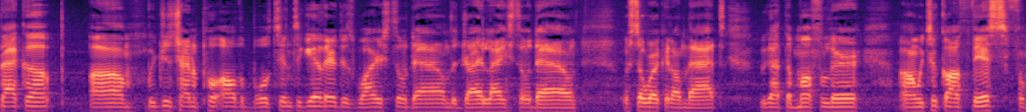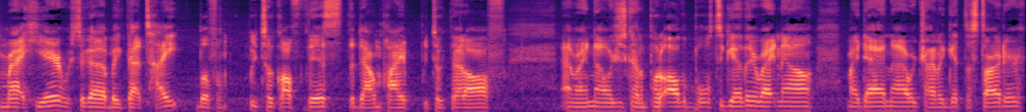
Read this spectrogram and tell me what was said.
Back up. Um, we're just trying to put all the bolts in together. This wire's still down. The dry line's still down. We're still working on that. We got the muffler. Um, we took off this from right here. We still gotta make that tight. But from, we took off this, the down pipe. We took that off. And right now we're just gonna put all the bolts together. Right now, my dad and I were trying to get the starter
